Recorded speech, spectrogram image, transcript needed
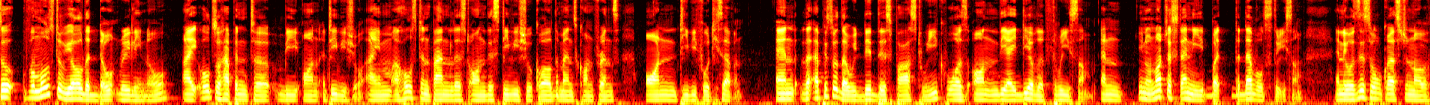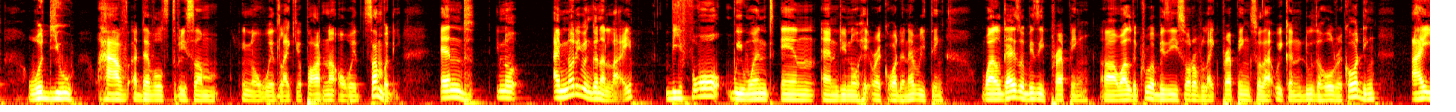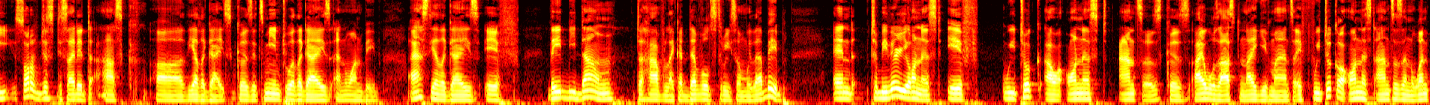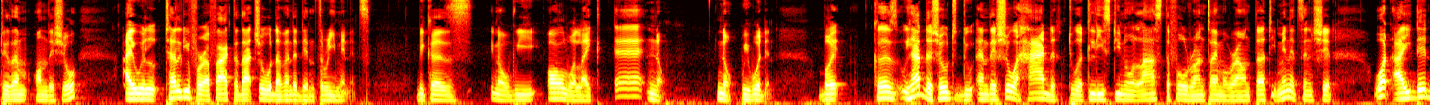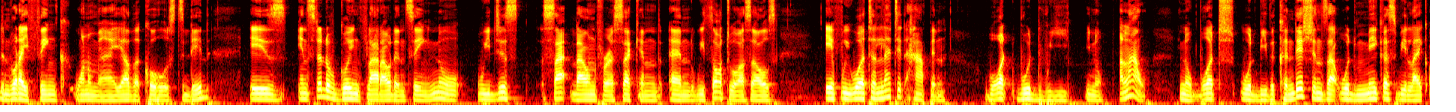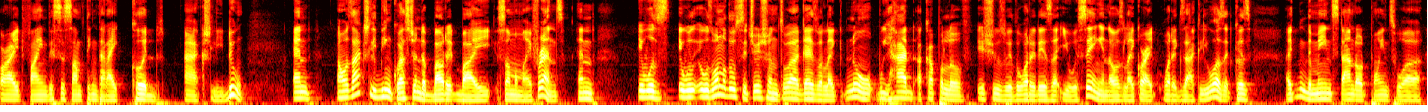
So, for most of y'all that don't really know, I also happen to be on a TV show. I'm a host and panelist on this TV show called The Men's Conference on TV47. And the episode that we did this past week was on the idea of the threesome. And, you know, not just any, but the devil's threesome. And it was this whole question of would you have a devil's threesome, you know, with like your partner or with somebody? And, you know, I'm not even going to lie before we went in and you know hit record and everything while guys were busy prepping uh, while the crew were busy sort of like prepping so that we can do the whole recording i sort of just decided to ask uh, the other guys because it's me and two other guys and one babe. I asked the other guys if they'd be down to have like a devil's threesome with their babe. And to be very honest if we took our honest answers, because I was asked and I gave my answer, if we took our honest answers and went to them on the show, I will tell you for a fact that that show would have ended in three minutes. Because, you know, we all were like, eh, no, no, we wouldn't. But because we had the show to do, and the show had to at least, you know, last the full runtime of around 30 minutes and shit. What I did and what I think one of my other co hosts did is instead of going flat out and saying no, we just sat down for a second and we thought to ourselves, if we were to let it happen, what would we, you know, allow? You know, what would be the conditions that would make us be like, all right, fine, this is something that I could actually do. And I was actually being questioned about it by some of my friends. And it was it was it was one of those situations where guys were like, "No, we had a couple of issues with what it is that you were saying," and I was like, "All right, what exactly was it?" Because I think the main standout points were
